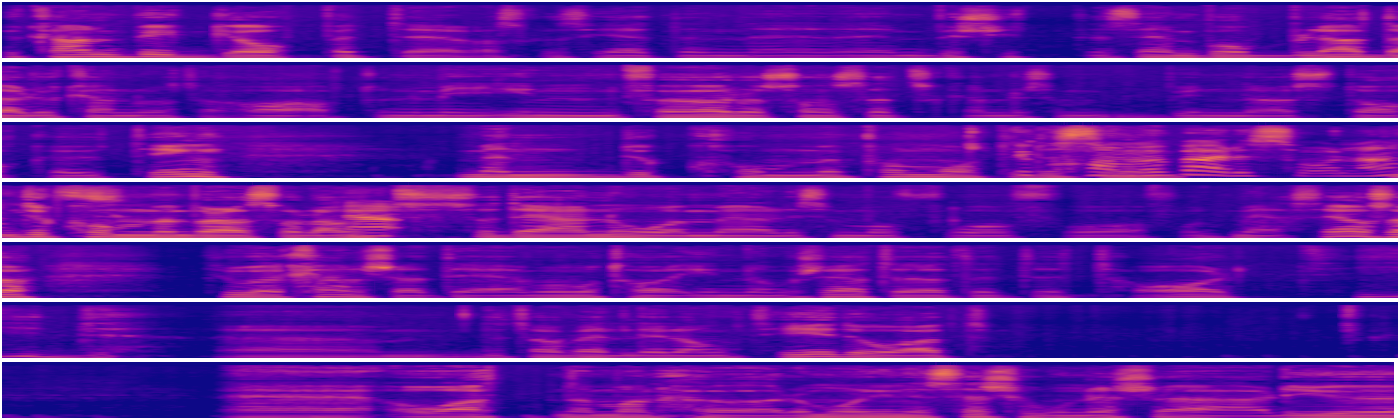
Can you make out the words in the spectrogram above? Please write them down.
du kan bygge opp et, eh, hva skal jeg si, et, en, en beskyttelse, en boble, der du kan ha autonomi innenfor, og sånn sett så kan du liksom begynne å stake ut ting. Men du kommer på en måte Du kommer bare så langt. du kommer bare så langt, Ja. så det er noe med liksom å få, få folk med seg. Og så tror jeg kanskje at det, man må ta inn over seg at det, tar tid. Um, det tar veldig lang tid, og at, eh, og at når man hører om organisasjoner, så er det jo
